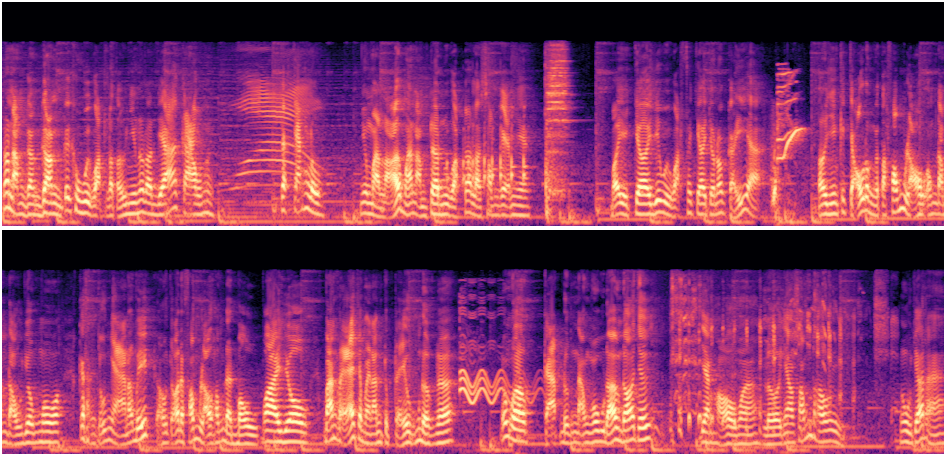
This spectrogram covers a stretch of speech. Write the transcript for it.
Nó nằm gần gần cái khu quy hoạch là tự nhiên nó lên giá cao thôi. Chắc chắn luôn. Nhưng mà lỡ mà nằm trên quy hoạch đó là xong game nha bởi vì chơi với quy hoạch phải chơi cho nó kỹ à. Tự nhiên cái chỗ đó người ta phóng lộ, ông đâm đầu vô mua. Cái thằng chủ nhà nó biết ở chỗ này phóng lộ, không đền bù. Bay vô, bán rẻ cho mày 50 triệu cũng được nữa. Đúng không? Cạp được nào ngu đỡ hơn đó chứ. Giang hồ mà, lừa nhau sống thôi. Ngu chết à.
